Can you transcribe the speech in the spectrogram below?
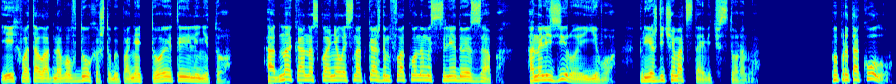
Ей хватало одного вдоха, чтобы понять, то это или не то. Однако она склонялась над каждым флаконом, исследуя запах, анализируя его, прежде чем отставить в сторону. По протоколу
